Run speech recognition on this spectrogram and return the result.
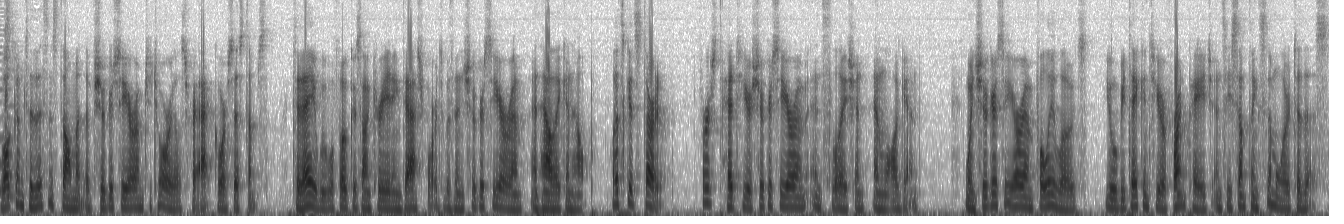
Welcome to this installment of Sugar CRM tutorials for Atcore Systems. Today we will focus on creating dashboards within Sugar CRM and how they can help. Let's get started. First, head to your Sugar CRM installation and log in. When Sugar CRM fully loads, you will be taken to your front page and see something similar to this.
